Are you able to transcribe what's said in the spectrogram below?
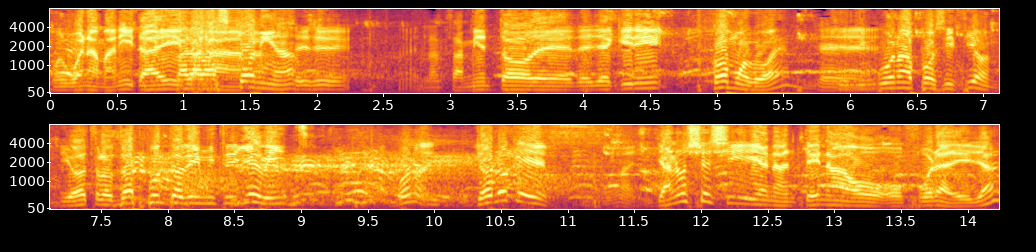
Muy buena manita ahí. Para Basconia. Sí, sí. El lanzamiento de, de cómodo, ¿eh? Sin ninguna posición. Y otros dos puntos de Dimitrijevic. Bueno, yo creo que ya no sé si en antena o, fuera de ella,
